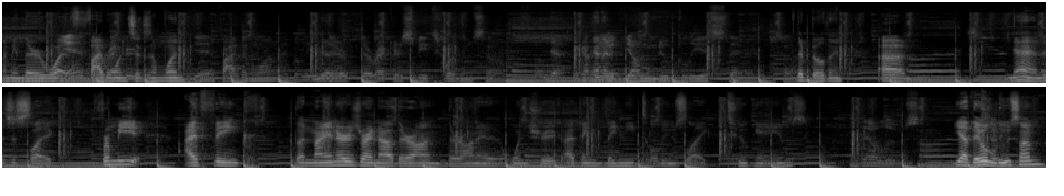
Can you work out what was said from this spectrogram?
I mean they're what Yeah, five one record- six and one. Yeah, five and one, I believe. Yeah. Their their record speaks for themselves. So Yeah. they got And a it- good young nucleus there. So They're building. Um, yeah, and it's just like for me, I think the Niners right now they're on they're on a win streak. I think they need to lose like two games. they'll lose some. Yeah, they'll lose some,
